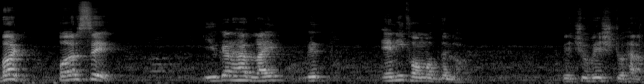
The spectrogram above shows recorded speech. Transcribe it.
But per se, you can have life with any form of the Lord which you wish to have.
